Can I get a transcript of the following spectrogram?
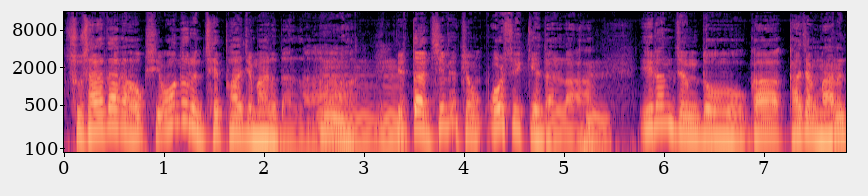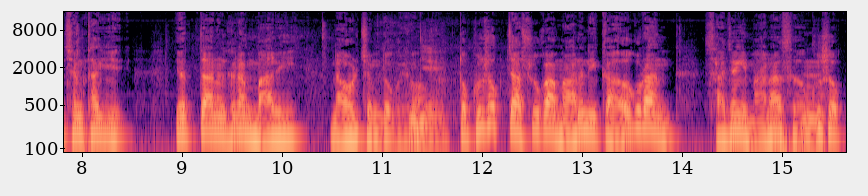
수사하다가 혹시 오늘은 체포하지 말아달라. 음, 음. 일단 집에 좀 올 수 있게 해달라. 음. 이런 정도가 가장 많은 청탁이였다는 그런 말이 나올 정도고요. 예. 또 구속자 수가 많으니까 억울한 사정이 많아서 음. 구속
